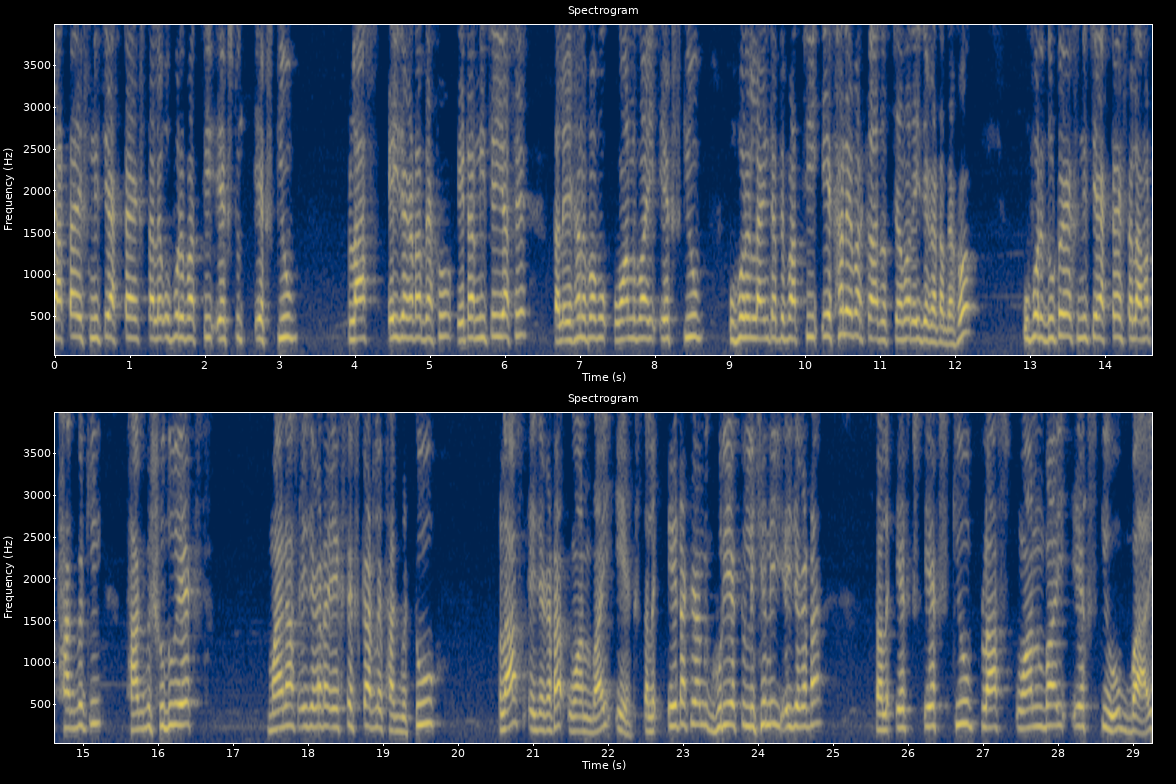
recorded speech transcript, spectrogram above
চারটা এক্স নিচে একটা এক্স তাহলে উপরে পাচ্ছি x two x cube plus এই জায়গাটা দেখো, এটা নিচেই আছে। তাহলে এখানে পাবো ওয়ান বাই এক্স কিউব উপরের লাইনটাতে পাচ্ছি। এখানে এবার কাজ হচ্ছে আমার এই জায়গাটা দেখো। উপরে দুটো এক্স নিচে একটা এক্স তাহলে আমার থাকবে কি? থাকবে শুধু এক্স মাইনাস এই জায়গাটা এক্স এক্স কাটলে থাকবে টু প্লাস এই জায়গাটা ওয়ান বাই এক্স তাহলে এটাকে আমি ঘুরিয়ে একটু লিখে নিই এই জায়গাটা। তাহলে x x cube plus one by x cube by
